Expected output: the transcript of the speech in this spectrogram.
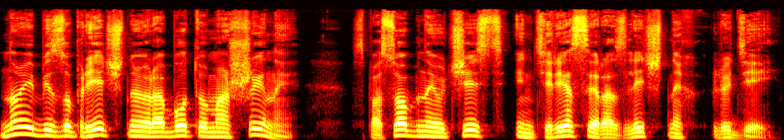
но и безупречную работу машины, способной учесть интересы различных людей.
